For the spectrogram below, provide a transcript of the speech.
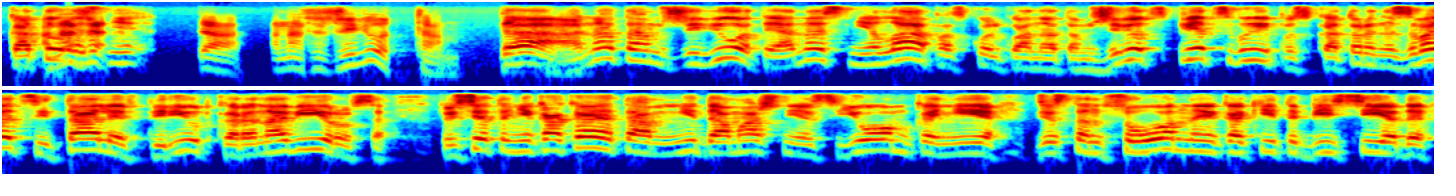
которая... Она же, да, она же живет там. Да, она там живет, и она сняла, поскольку она там живет, спецвыпуск, который называется «Италия в период коронавируса». То есть это не какая там не домашняя съемка, не дистанционные какие-то беседы,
